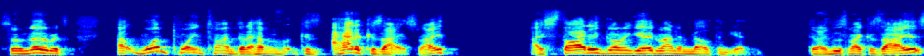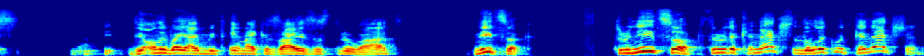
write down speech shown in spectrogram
So in other words, at one point in time that I have, because I had a kazayas, right? I started going ahead around and melting it. Did I lose my kazayas? Yeah. The only way I retain my kazayas is through what? Nitzuk. Through nitzuk, through the connection, the liquid connection.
